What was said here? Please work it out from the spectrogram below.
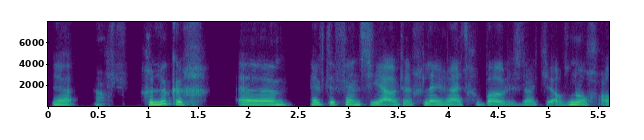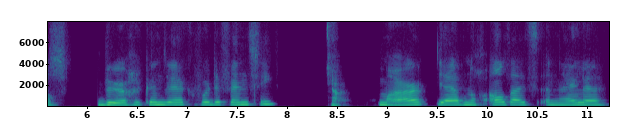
Ja. ja. Gelukkig uh, heeft Defensie jou de gelegenheid geboden zodat je alsnog als burger kunt werken voor Defensie. Ja. Maar jij hebt nog altijd een hele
